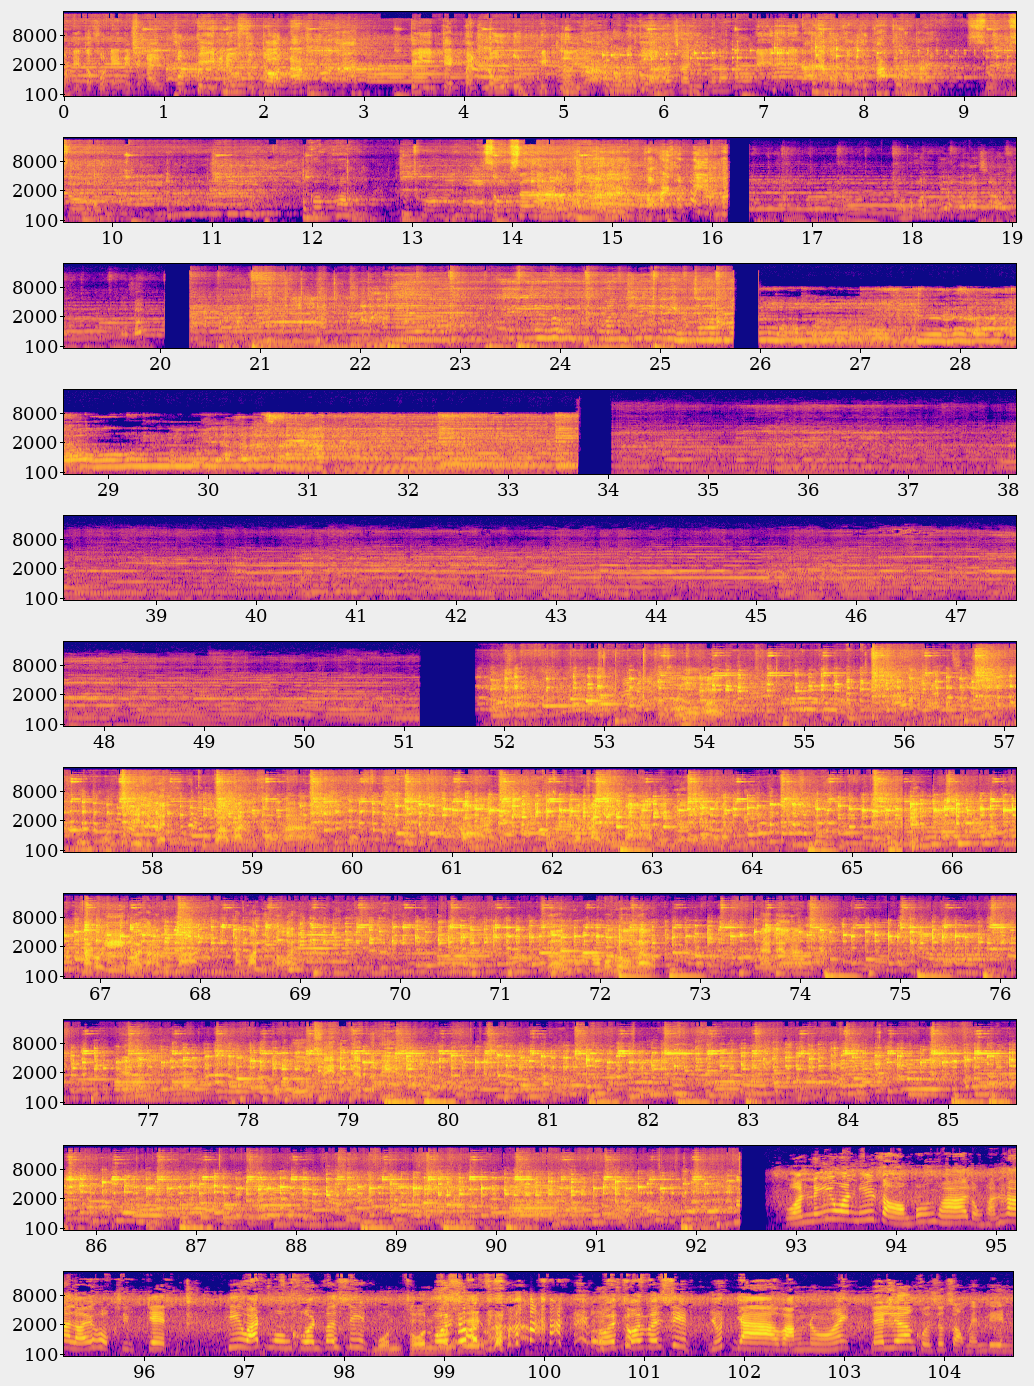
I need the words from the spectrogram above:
คนนี้แต่คนนี้เนี่ยเป็นไง คนปีนี่เรียกว่าสุดยอดนะ ปีเจ็ดแปดรูอุดมิดเลยอะลงลงที่อาราชัยอยู่ก็แล้วนี่นี่นี่ได้แล้วผมขอบคุณมากคนใจ สุขสมก็พอทงสง ผมลงแล้ว21กุมภาพันธ์2563วัดเขาคูบาอำเภอเมืองจังหวัดสระบุรีดูเป็นค่าเก้าอี้130บาททางวัด100เริ่มผมลงแล้ว 2 กุมภาพันธ์2567 ที่วัดมงคลประสิทธิ์มณฑลมปณระฑสิลทธิ์มณฑลประสิทธิ์ ยุทธยา วังน้อย เล่นเรื่องขุนศึกสองแผ่นดิน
